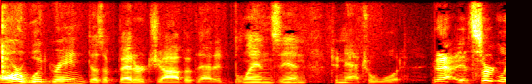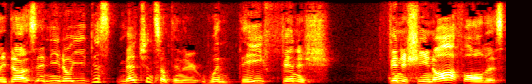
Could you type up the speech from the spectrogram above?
our wood grain does a better job of that. It blends in to natural wood. Yeah, it certainly does. And you know, you just mentioned something there. When they finish finishing off all this,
